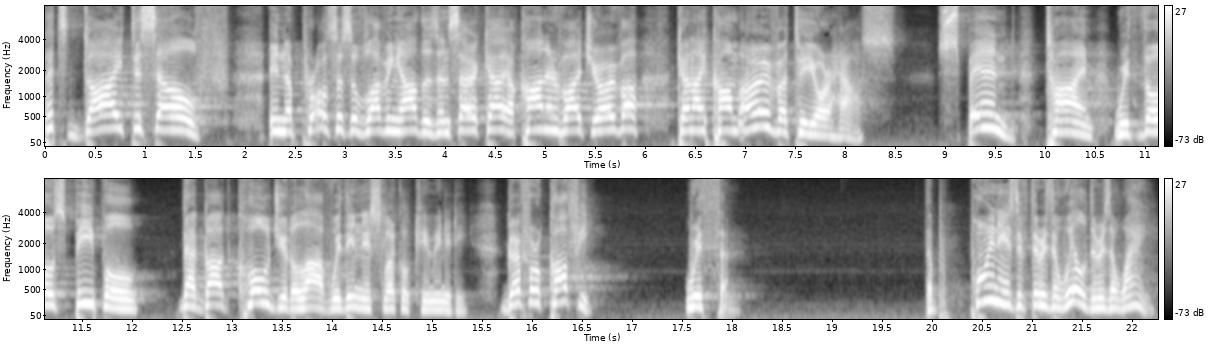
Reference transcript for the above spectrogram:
Let's die to self in the process of loving others and say, okay, I can't invite you over. Can I come over to your house? Spend time with those people that God called you to love within this local community. Go for coffee with them. The point is, if there is a will, there is a way.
